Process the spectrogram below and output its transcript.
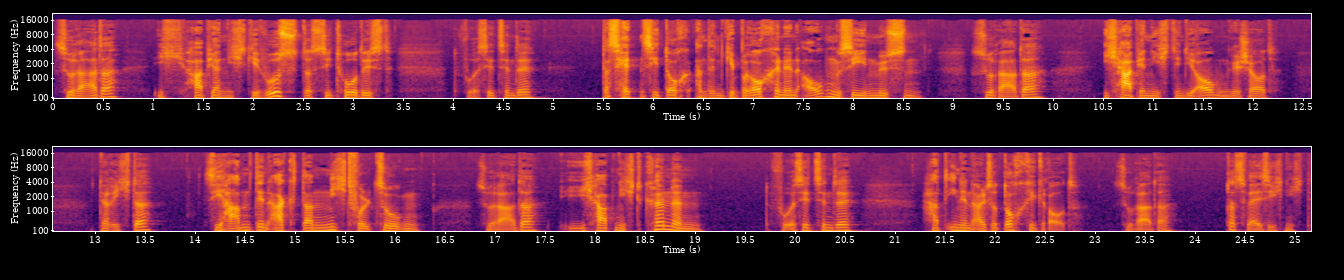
Surada, ich hab ja nicht gewusst, dass sie tot ist. Der Vorsitzende, das hätten Sie doch an den gebrochenen Augen sehen müssen. Surada, ich hab ja nicht in die Augen geschaut. Der Richter, Sie haben den Akt dann nicht vollzogen. Surada, ich hab nicht können. Der Vorsitzende hat Ihnen also doch gegraut. Surada, das weiß ich nicht.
